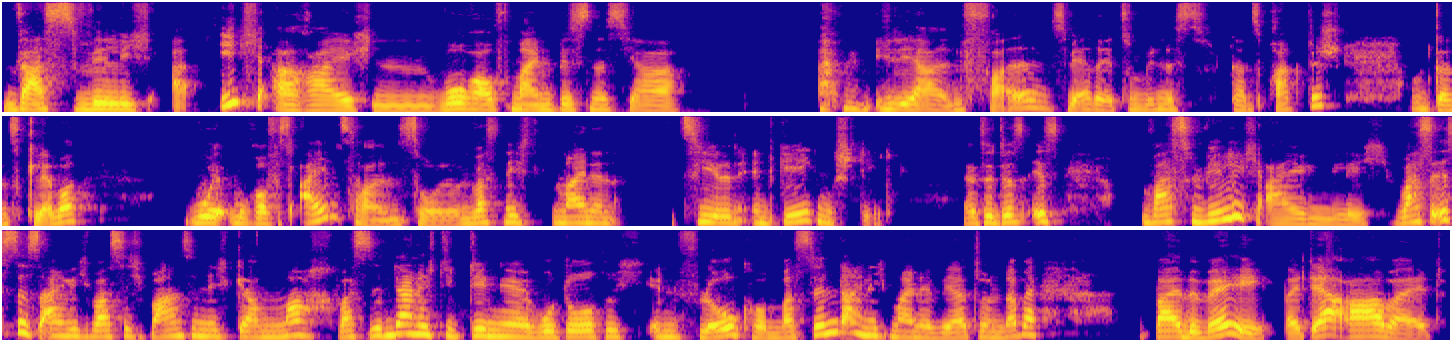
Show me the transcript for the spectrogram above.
Was will ich, äh, ich erreichen? Worauf mein Business ja im idealen Fall, es wäre zumindest ganz praktisch und ganz clever, worauf es einzahlen soll und was nicht meinen Zielen entgegensteht. Also das ist, was will ich eigentlich? Was ist es eigentlich, was ich wahnsinnig gern mache? Was sind eigentlich die Dinge, wodurch ich in Flow komme? Was sind eigentlich meine Werte? Und dabei, by the way, bei der Arbeit,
